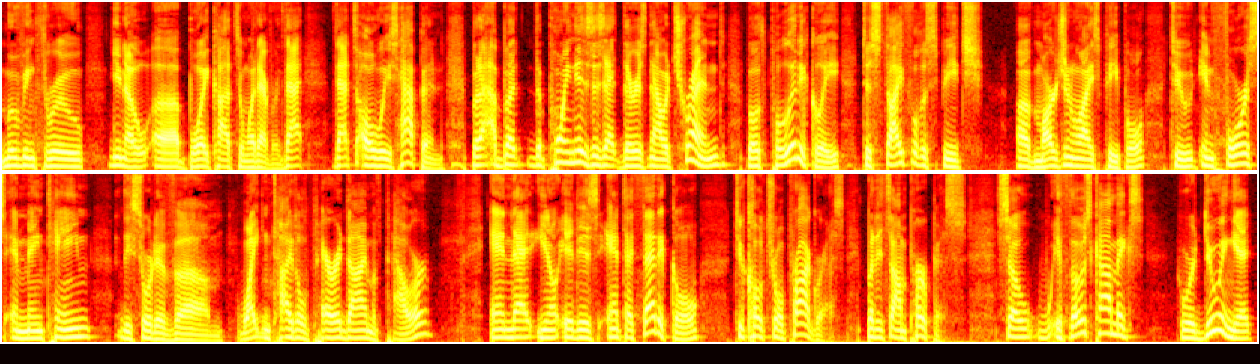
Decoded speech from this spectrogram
moving through you know uh, boycotts and whatever that that's always happened. But uh, but the point is is that there is now a trend both politically to stifle the speech of marginalized people to enforce and maintain the sort of um, white entitled paradigm of power, and that you know it is antithetical to cultural progress, but it's on purpose. So if those comics who are doing it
